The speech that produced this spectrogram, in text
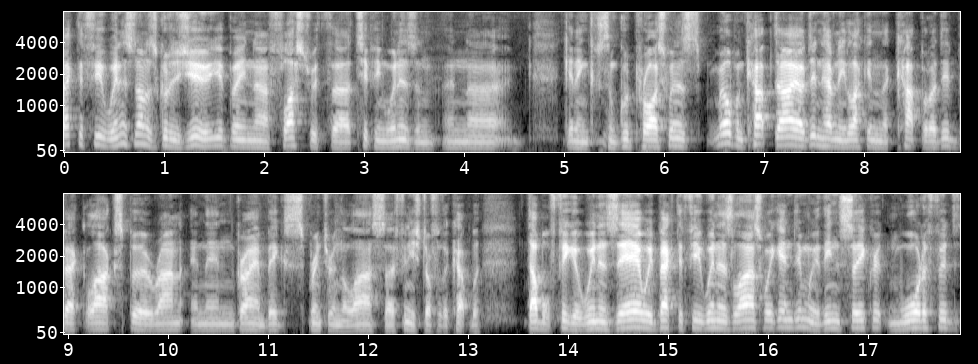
back a few winners. Not as good as you. You've been uh, flushed with uh, tipping winners and and uh, getting some good price winners. Melbourne Cup day. I didn't have any luck in the cup, but I did back Larkspur run and then Graham Begg's sprinter in the last. So I finished off with a couple of double figure winners there. We backed a few winners last weekend, didn't we? With In Secret and Waterford.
